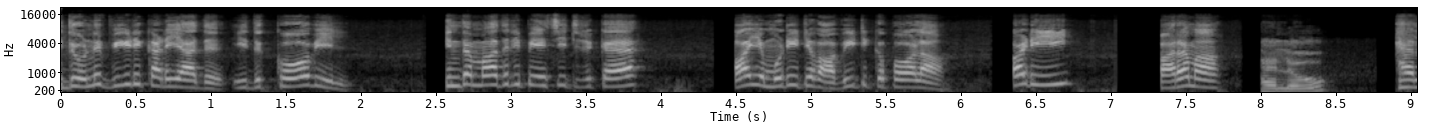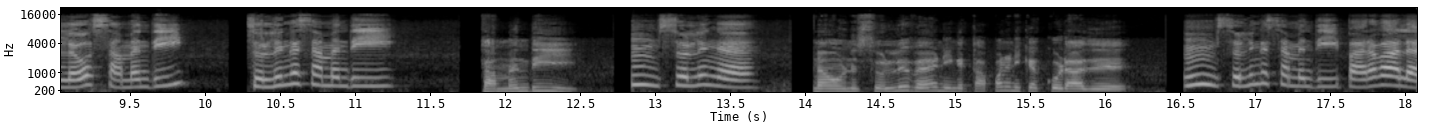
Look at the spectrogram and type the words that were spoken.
இது ஒண்ணு வீடு கிடையாது இது கோவில். இந்த மாதிரி பேசிட்டு இருக்க. வாய மூடிட்டு வா வீட்டுக்கு போலாம். அடி வரமா. ஹலோ? ஹலோ சமந்தி. சொல்லுங்க சமந்தி. சமந்தி. ம் சொல்லுங்க. நான் ஒன்னு சொல்லுவேன் நீங்க தப்பா நினைக்க கூடாது. ம் சொல்லுங்க சமந்தி பரவாயில்ல.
